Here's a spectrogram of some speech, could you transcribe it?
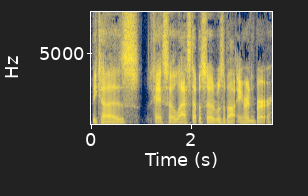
because, okay, so last episode was about Aaron Burr.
